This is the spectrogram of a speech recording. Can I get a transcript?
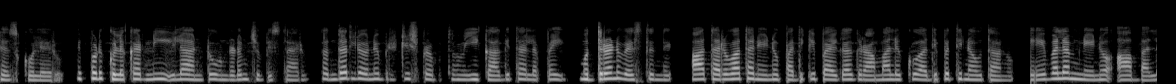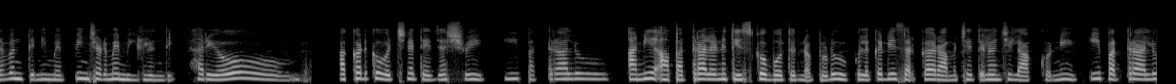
చేసుకోలేరు. ఇప్పుడు కులకర్ణి ఇలా అంటూ ఉండడం చూపిస్తారు. తొందరలోనే బ్రిటిష్ ప్రభుత్వం ఈ కాగితాలపై ముద్రను వేస్తుంది. ఆ తర్వాత నేను పదికి పైగా గ్రామాలకు అధిపతినవుతాను. కేవలం నేను ఆ బలవంతుని మెప్పించడమే మిగిలింది. హరి ఓం! అక్కడకు వచ్చిన తేజస్వి ఈ పత్రాలు అని ఆ పత్రాలను తీసుకోబోతున్నప్పుడు కులకర్ణి సర్కార్ ఆమె చేతిలోంచి లాక్కొని ఈ పత్రాలు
